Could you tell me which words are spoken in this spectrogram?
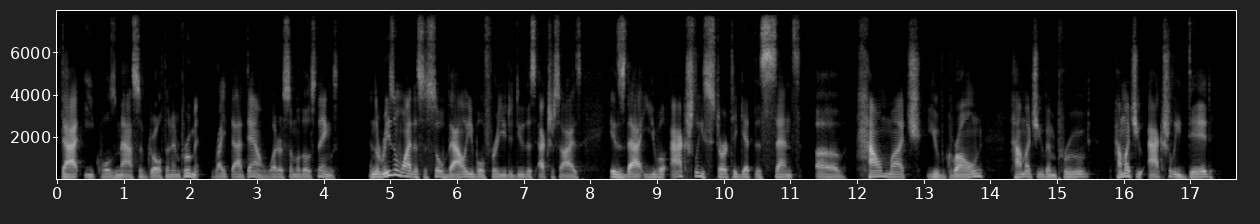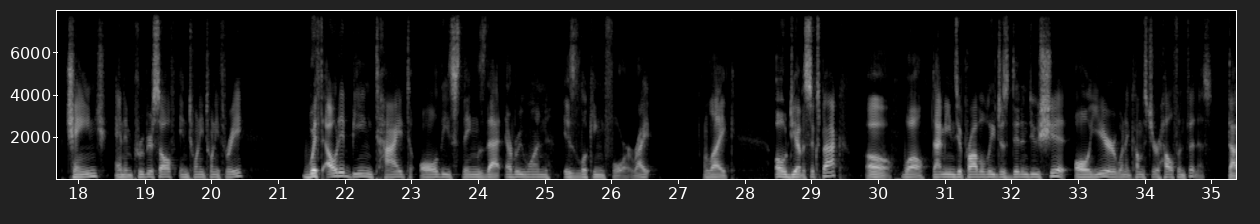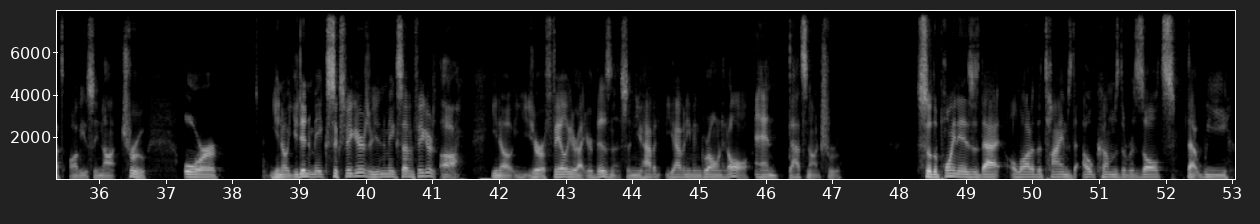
That equals massive growth and improvement. Write that down. What are some of those things? And the reason why this is so valuable for you to do this exercise is that you will actually start to get this sense of how much you've grown, how much you've improved, how much you actually did change and improve yourself in 2023 without it being tied to all these things that everyone is looking for, right? Like, oh, do you have a six pack? Oh, well, that means you probably just didn't do shit all year when it comes to your health and fitness. That's obviously not true. Or, you know, you didn't make six figures or you didn't make seven figures. Oh, you know, you're a failure at your business and you haven't you haven't even grown at all. And that's not true. So the point is is that a lot of the times the outcomes, the results that we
